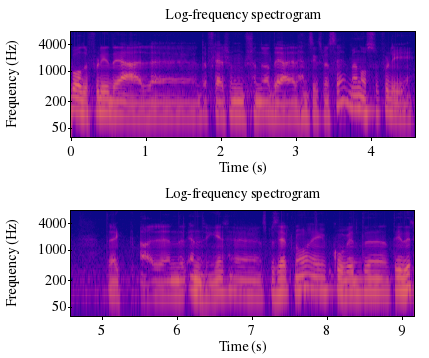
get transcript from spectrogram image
både fordi det er, eh, det er, flere som skjønner at det er hensiktsmessig, men også fordi det er endringer, spesielt nå i covid-tider,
